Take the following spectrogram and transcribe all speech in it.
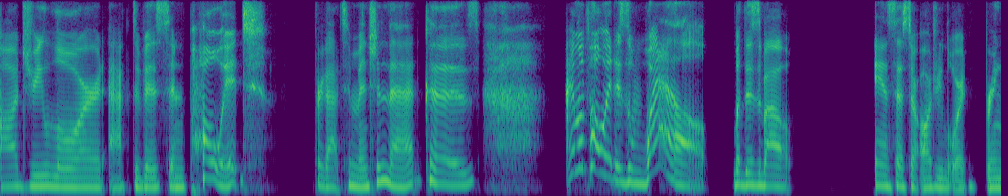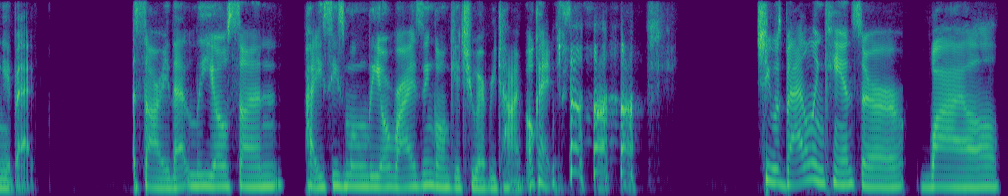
Audre Lorde, activist and poet, forgot to mention that because I'm a poet as well. But this is about ancestor Audre Lorde, bringing it back. Sorry, that Leo sun, Pisces moon, Leo rising, gonna get you every time. Okay. she was battling cancer while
